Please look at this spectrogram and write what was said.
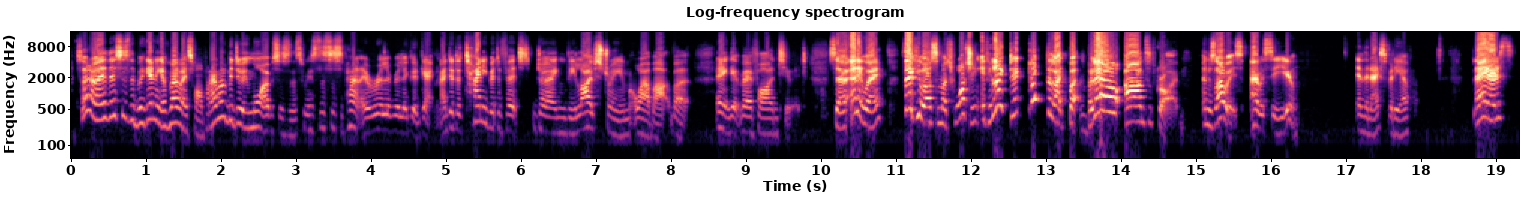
So anyway, this is the beginning of Mermaid Swamp, and I will be doing more episodes of this because this is apparently a really, really good game. And I did a tiny bit of it during the live stream a while back, but I didn't get very far into it. So anyway, thank you all so much for watching. If you liked it, click the like button below and subscribe. And as always, I will see you in the next video. Laters!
